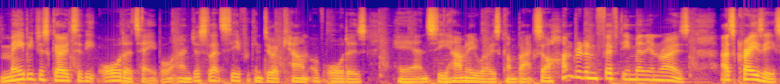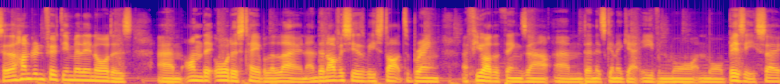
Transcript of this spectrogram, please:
maybe just go to the order table and just let's see if we can do a count of orders here and see how many rows come back. So 150 million rows. That's crazy. So 150 million orders um, on the orders table alone. And then obviously as we start to bring a few other things out, um, then it's going to get even more and more busy. So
